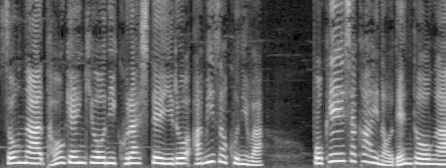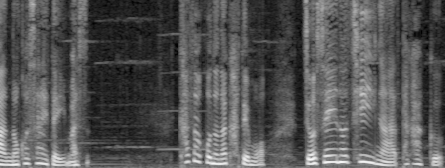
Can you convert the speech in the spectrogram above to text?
そんな桃源郷に暮らしているアミ族には、母系社会の伝統が残されています。家族の中でも女性の地位が高く、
